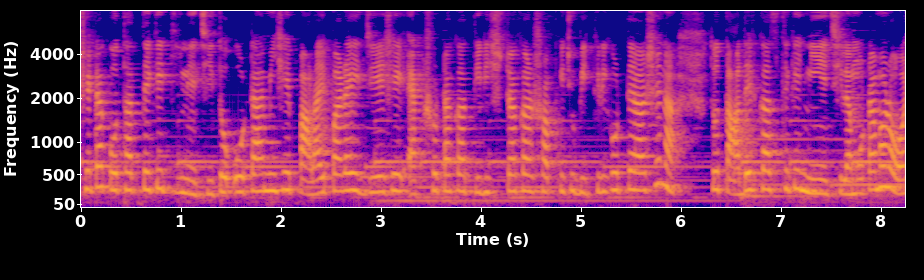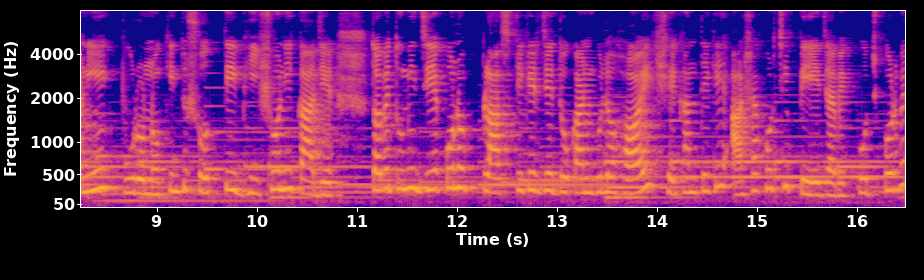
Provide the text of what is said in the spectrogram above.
সেটা কোথার থেকে কিনেছি? তো ওটা আমি সেই পাড়ায় পাড়ায় যে সেই একশো টাকা, তিরিশ টাকার সব কিছু বিক্রি করতে আসে না, তো তাদের কাছ থেকে নিয়েছিলাম। ওটা আমার অনেক পুরনো, কিন্তু সত্যি ভীষণই কাজের। তবে তুমি যে কোনো প্লাস্টিকের যে দোকানগুলো হয়, সেখান থেকে আশা করছি পেয়ে যাবে। খোঁজ করবে,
